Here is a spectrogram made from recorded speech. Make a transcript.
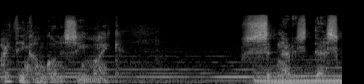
I think I'm gonna see Mike. Sitting at his desk.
